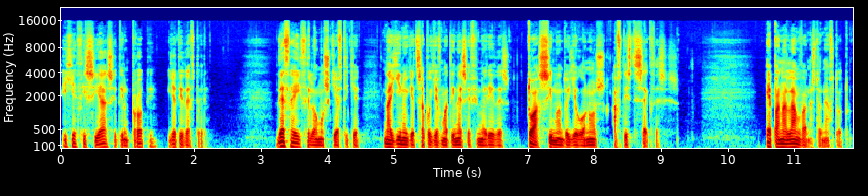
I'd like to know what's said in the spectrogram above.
είχε θυσιάσει την πρώτη για τη δεύτερη. Δεν θα ήθελε όμως σκέφτηκε να γίνω για τις απογευματινές εφημερίδες το ασήμαντο γεγονός αυτής της έκθεσης. Επαναλάμβανε στον εαυτό του.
